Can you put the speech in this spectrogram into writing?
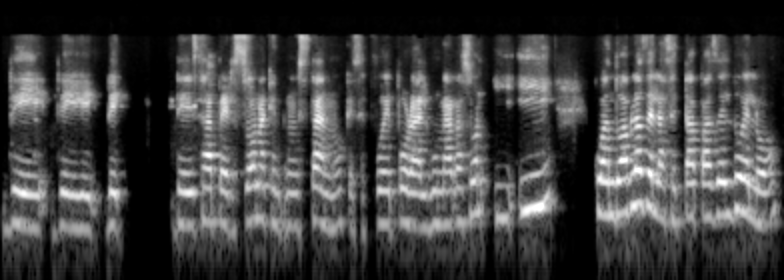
de, de, de, de esa persona que no está, ¿no? Que se fue por alguna razón. Y, y cuando hablas de las etapas del duelo,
